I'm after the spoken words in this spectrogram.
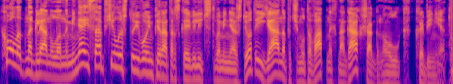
холодно глянула на меня и сообщила, что его императорское величество меня ждет, и я на почему-то ватных ногах шагнул к кабинету.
